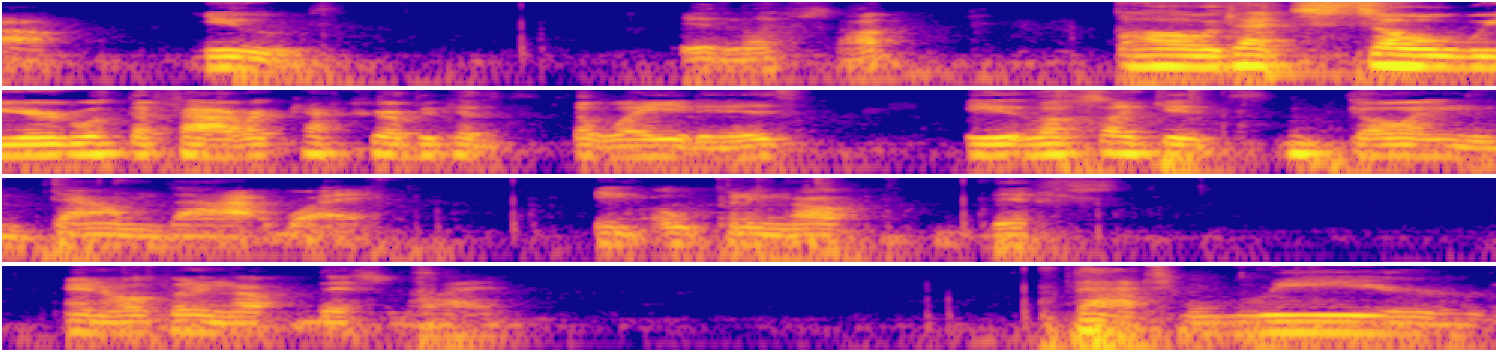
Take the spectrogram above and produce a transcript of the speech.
Oh, used. It lifts up. Oh, that's so weird with the fabric texture because the way it is. It looks like it's going down that way in opening up this and opening up this way. That's weird.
